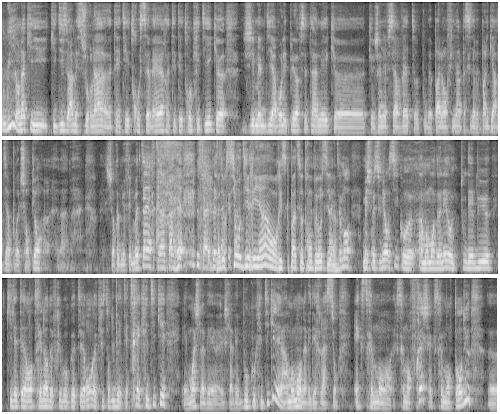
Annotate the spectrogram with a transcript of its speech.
Oui, il y en a qui, qui disent Ah, mais ce jour-là, euh, tu as été trop sévère, tu étais trop critique. Euh, j'ai même dit avant les playoffs cette année que, que Genève Servette pouvait pas aller en finale parce qu'ils n'avaient pas le gardien pour être champion. Bah, bah, j'aurais mieux fait de me taire. Bah, donc si on dit rien, on risque pas de se tromper aussi. Hein. Exactement. Mais je me souviens aussi qu'à un moment donné, au tout début, qu'il était entraîneur de Fribourg-Gotteron, euh, Christian Dubé était très critiqué. Et moi, je l'avais, euh, je l'avais beaucoup critiqué. À un moment, on avait des relations extrêmement, extrêmement fraîches, extrêmement tendues. Euh,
